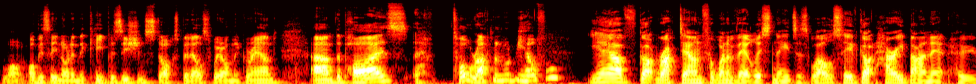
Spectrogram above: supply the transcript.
Well, obviously not in the key position stocks, but elsewhere on the ground. Um, the Pies, tall ruckman would be helpful. Yeah, I've got Ruck down for one of their list needs as well. So you've got Harry Barnett, who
